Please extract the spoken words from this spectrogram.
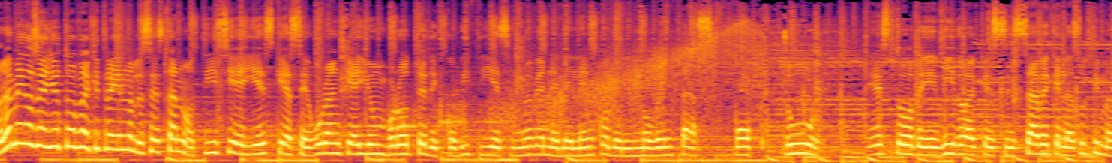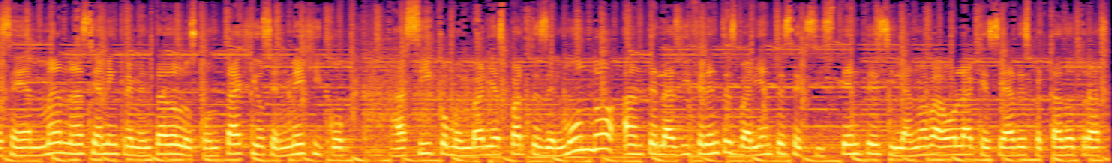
Hola amigos de YouTube, aquí trayéndoles esta noticia y es que aseguran que hay un brote de COVID-19 en el elenco del 90s Pop Tour. Esto debido a que se sabe que las últimas semanas se han incrementado los contagios en México, así como en varias partes del mundo, ante las diferentes variantes existentes y la nueva ola que se ha despertado tras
